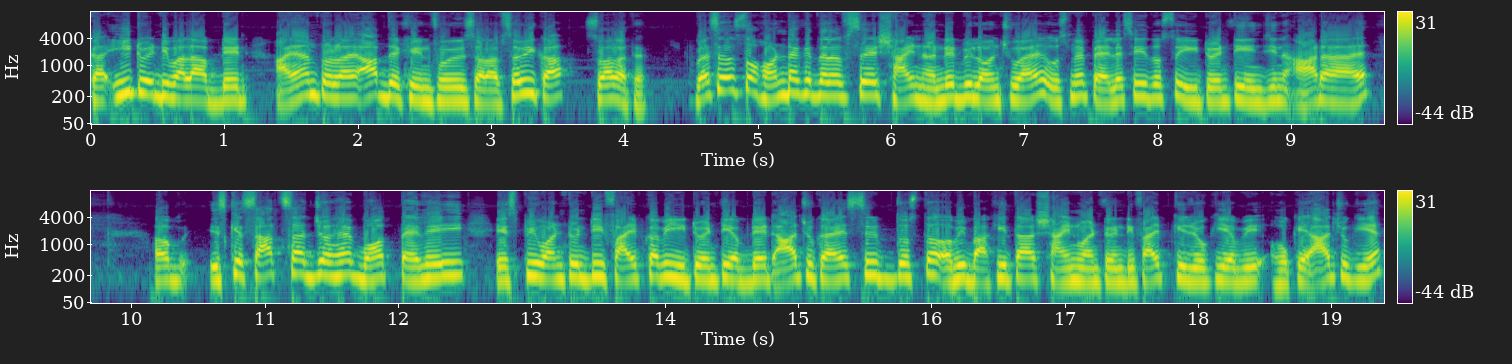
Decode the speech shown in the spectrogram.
का E20 वाला अपडेट आई एम प्रोलॉय आप देखें इन्फोव्यूज और आप सभी का स्वागत है। वैसे दोस्तों होंडा की तरफ़ से शाइन 100 भी लॉन्च हुआ है। उसमें पहले से ही दोस्तों E20 इंजन आ रहा है। अब इसके साथ साथ जो है, बहुत पहले ही एस पी का भी ई ट्वेंटी अपडेट आ चुका है। सिर्फ़ दोस्तों, अभी बाकी था शाइन वन ट्वेंटी फाइव की, जो कि अभी होके आ चुकी है।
